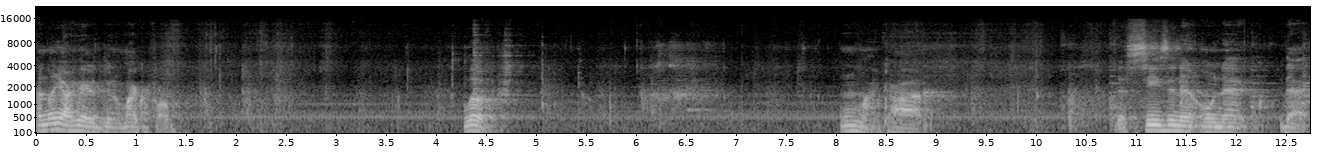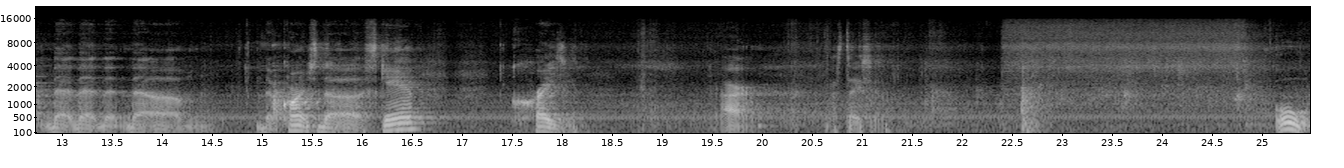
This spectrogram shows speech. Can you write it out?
I know y'all here to do the microphone. Look. Oh my god. The seasoning on that that that that that, that um the crunch, the uh, skin, crazy. All right, let's taste it. Ooh,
